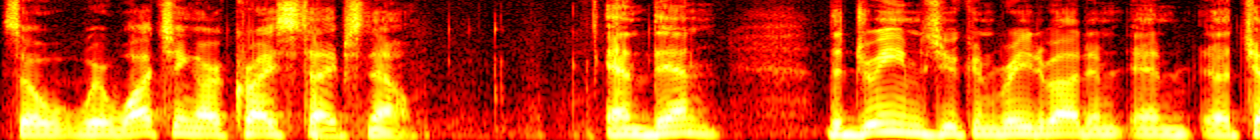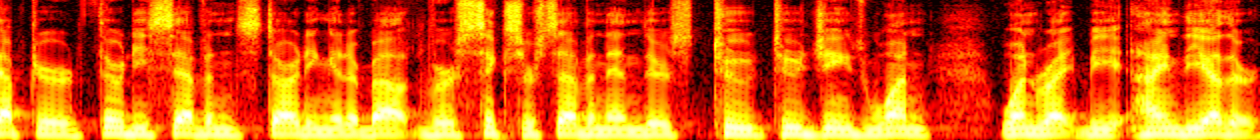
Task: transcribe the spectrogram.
So we're watching our Christ types now. And then the dreams you can read about in, in uh, chapter 37, starting at about verse 6 or 7, and there's two, two dreams, one, one right behind the other.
